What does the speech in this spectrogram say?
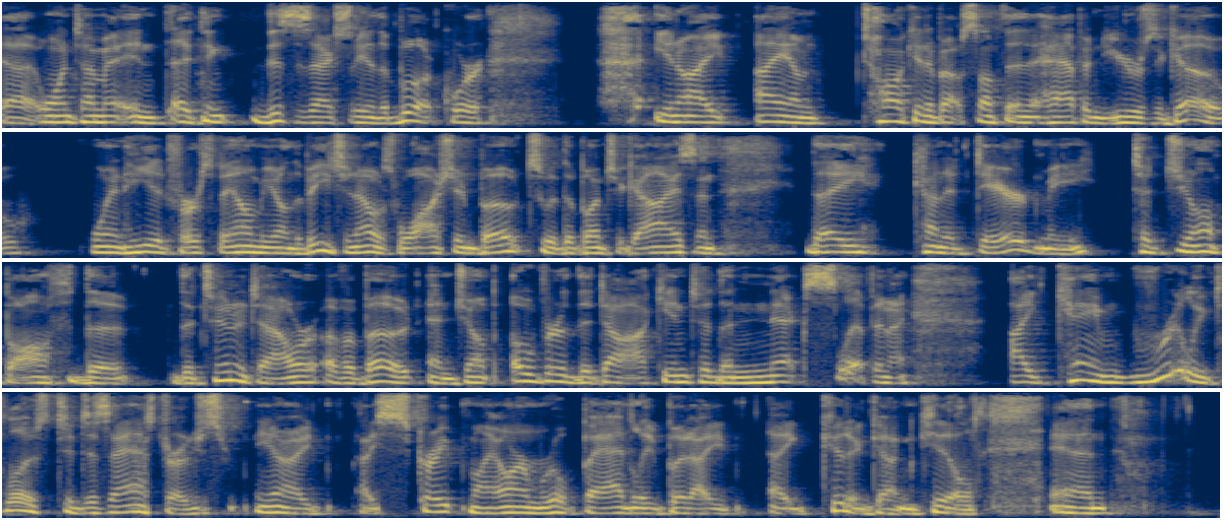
uh, one time, and I think this is actually in the book where you know, I, I am talking about something that happened years ago when he had first found me on the beach and I was washing boats with a bunch of guys and they kind of dared me to jump off the the tuna tower of a boat and jump over the dock into the next slip and I I came really close to disaster. I just, you know, I, I scraped my arm real badly, but I, I could have gotten killed. And,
